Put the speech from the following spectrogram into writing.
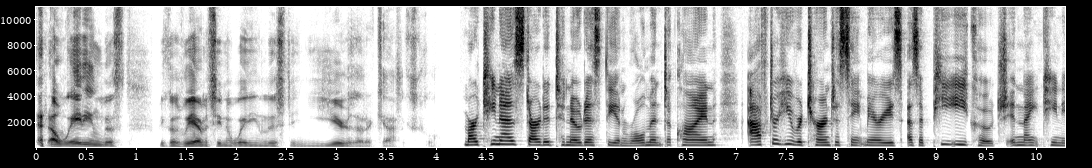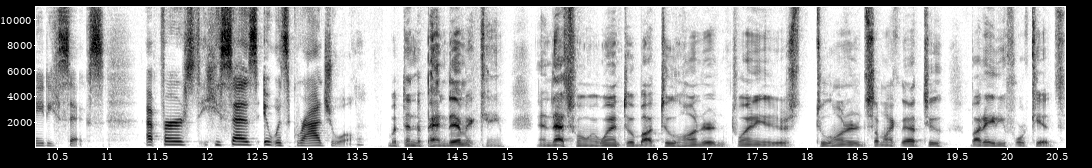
a waiting list because we haven't seen a waiting list in years at a Catholic school. Martinez started to notice the enrollment decline after he returned to St. Mary's as a PE coach in 1986. At first, he says it was gradual. But then the pandemic came, and that's when we went to about 220, there's 200, something like that, to about 84 kids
